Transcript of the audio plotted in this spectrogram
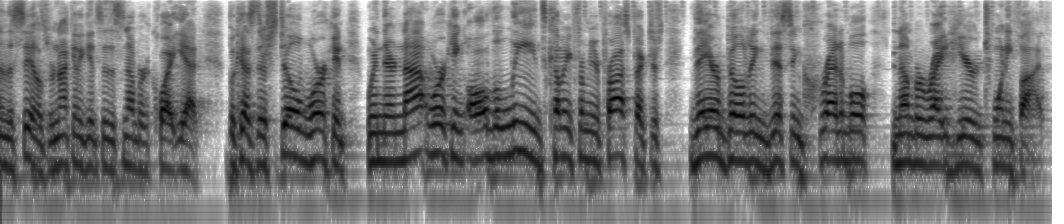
of the sales. We're not going to get to this number quite yet because they're still working. When they're not working, all the leads coming from your prospectors, they are building this incredible number right here 25.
